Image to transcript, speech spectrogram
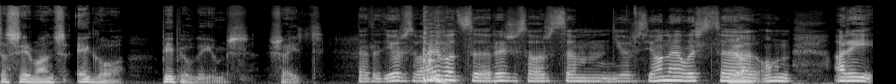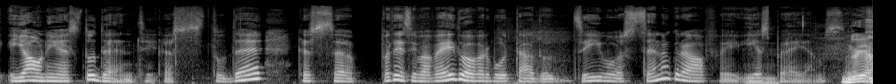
tas ir mans ego piepildījums šeit. Tātad Juris Vaivots, režisors um, Juris Jonēlis uh, un arī jaunie studenti, kas studē, kas uh, patiesībā veido varbūt tādu dzīvo scenogrāfiju, mm. iespējams. Nu jā,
